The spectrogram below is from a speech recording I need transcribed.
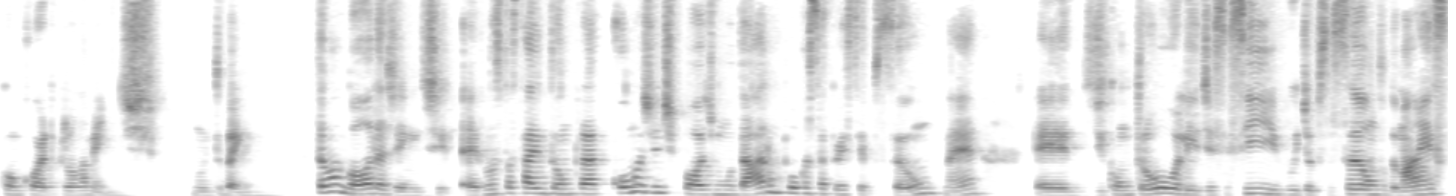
Concordo plenamente. Muito bem. Então agora, gente, é, vamos passar então para como a gente pode mudar um pouco essa percepção, né, é, de controle, de excessivo, de obsessão, tudo mais.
